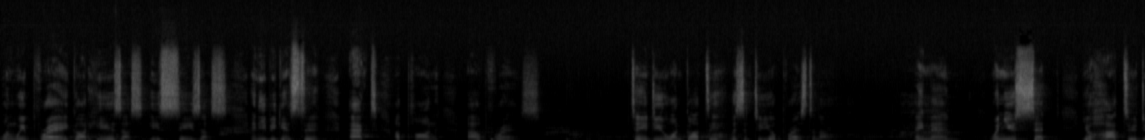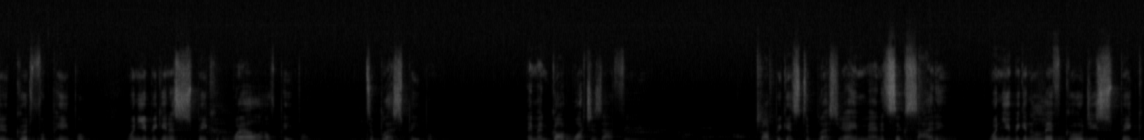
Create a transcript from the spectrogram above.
When we pray, God hears us, He sees us, and He begins to act upon our prayers. Tell you, do you want God to listen to your prayers tonight? Amen. When you set your heart to do good for people, when you begin to speak well of people, to bless people, amen, God watches out for you. God begins to bless you. Amen. It's exciting. When you begin to live good, you speak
